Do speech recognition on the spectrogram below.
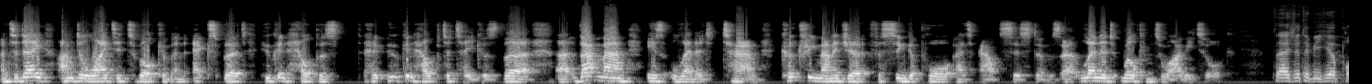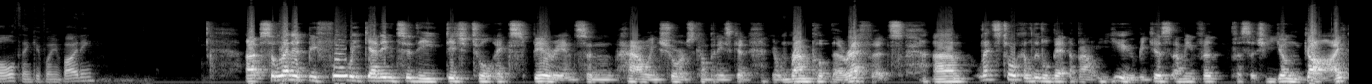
And today I'm delighted to welcome an expert who can help us who can help to take us there. Uh, that man is Leonard Tan, country manager for Singapore at OutSystems. Uh, Leonard, welcome to IB Talk. Pleasure to be here, Paul. Thank you for inviting. Uh, so, Leonard, before we get into the digital experience and how insurance companies can you know, ramp up their efforts, um, let's talk a little bit about you because, I mean, for, for such a young guy,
